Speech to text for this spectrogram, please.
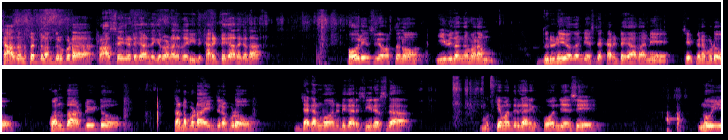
శాసనసభ్యులు అందరూ కూడా రాజశేఖర రెడ్డి గారి దగ్గర అడగడం జరిగింది. ఇది కరెక్ట్ కాదు కదా? పోలీస్ వ్యవస్థను ఈ విధంగా మనం దుర్వినియోగం చేస్తే కరెక్ట్ కాదని చెప్పినప్పుడు కొంత అటు ఇటు తటపడాయించినప్పుడు జగన్మోహన్ రెడ్డి గారు సీరియస్గా ముఖ్యమంత్రి గారికి ఫోన్ చేసి నువ్వు ఈ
